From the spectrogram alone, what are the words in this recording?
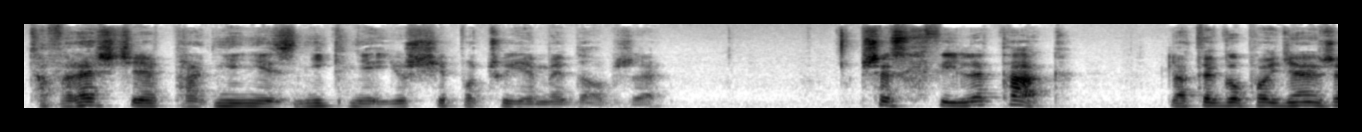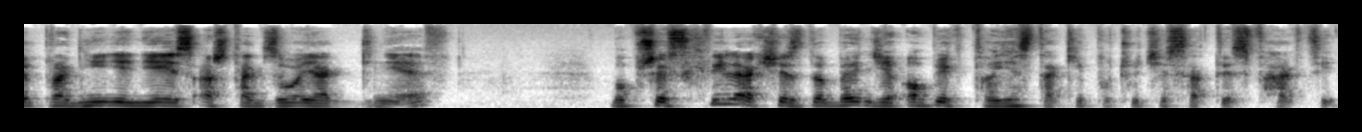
to wreszcie pragnienie zniknie i już się poczujemy dobrze. Przez chwilę tak. Dlatego powiedziałem, że pragnienie nie jest aż tak złe jak gniew, bo przez chwilę, jak się zdobędzie obiekt, to jest takie poczucie satysfakcji.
